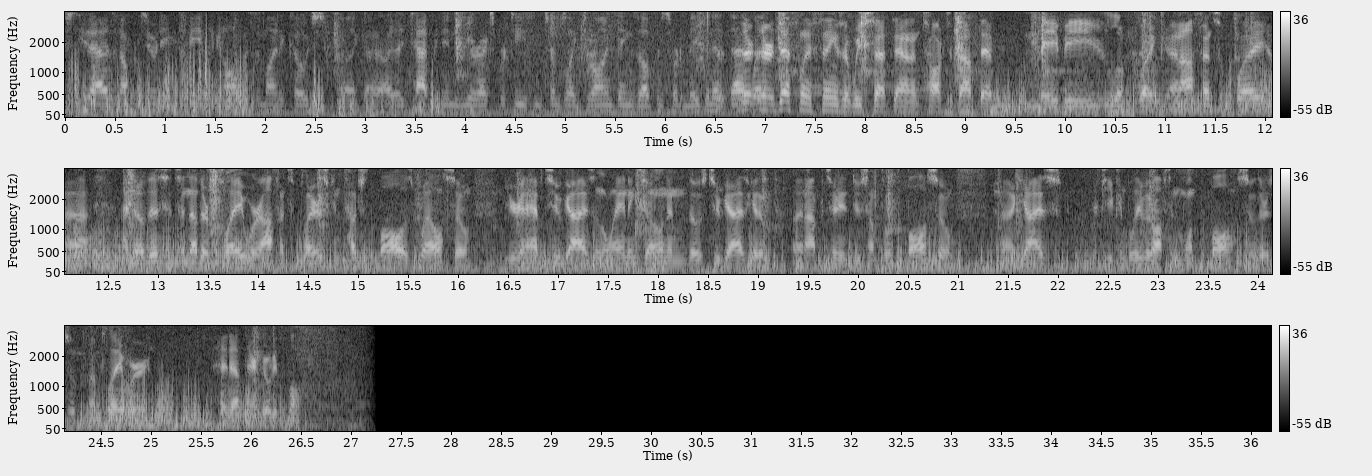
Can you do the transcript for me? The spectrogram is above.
Do you see that as an opportunity, being like an offensive-minded coach? Like, are they tapping into your expertise in terms of like drawing things up and sort of making it that There, way? there are definitely things that we've sat down and talked about that maybe look like an offensive play. Uh, I know this; it's another play where offensive players can touch the ball as well. So you're going to have two guys in the landing zone, and those two guys get a, an opportunity to do something with the ball. So uh, guys, if you can believe it, often want the ball. So there's a, a play where head out there and go get the ball.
